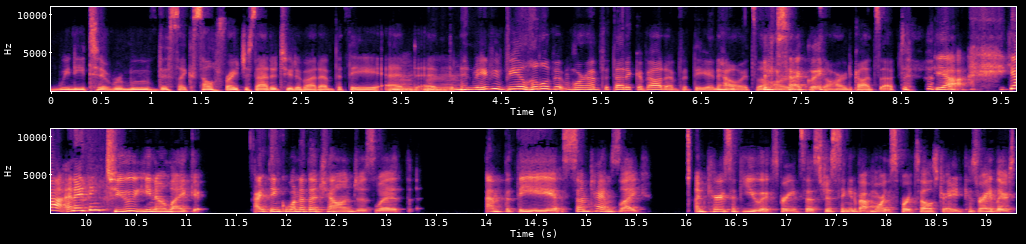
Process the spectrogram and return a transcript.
we need to remove this like self-righteous attitude about empathy and mm-hmm. and and maybe be a little bit more empathetic about empathy and how it's a hard exactly. it's a hard concept. yeah. Yeah, and I think too, you know, like I think one of the challenges with empathy sometimes like I'm curious if you experience this just thinking about more of the Sports Illustrated because right there's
